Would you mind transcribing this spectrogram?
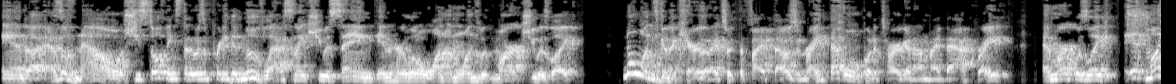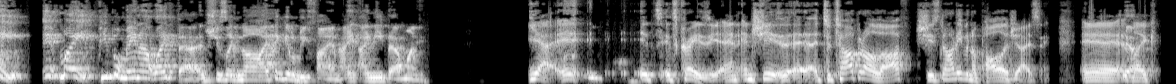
And uh, as of now, she still thinks that it was a pretty good move. Last night, she was saying in her little one-on-ones with Mark, she was like, "No one's going to care that I took the five thousand, right? That won't put a target on my back, right?" And Mark was like, "It might, it might. People may not like that." And she's like, "No, I think it'll be fine. I, I need that money." Yeah, it, it's it's crazy, and and she uh, to top it all off, she's not even apologizing. Uh, Yeah. Like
